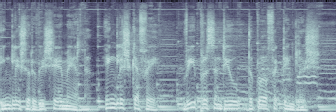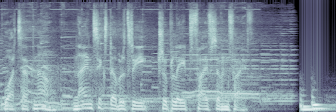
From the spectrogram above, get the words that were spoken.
ഇംഗ്ലീഷ് ഒരു വിഷയമേ അല്ല. English cafe we present you the perfect English WhatsApp nine six double three triple eight five seven five thank you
